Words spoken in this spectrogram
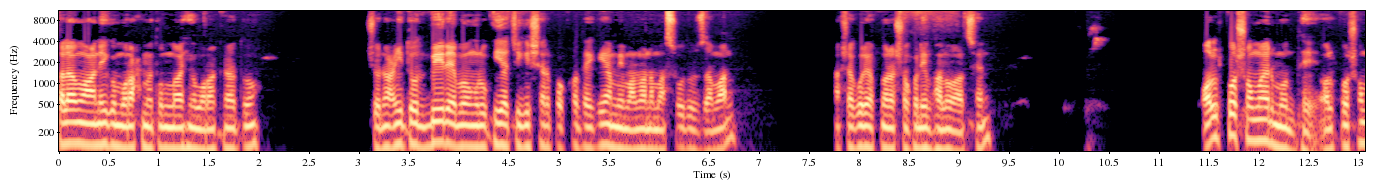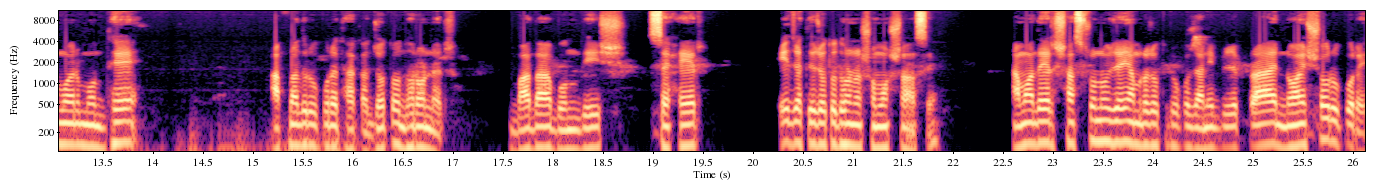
সালামু আলাইকুম রহমতুল্লাহ বরাকাত সোনাই তদবির এবং রুকিয়া চিকিৎসার পক্ষ থেকে আমি মামানা মাসুদুজ্জামান আশা করি আপনারা সকলেই ভালো আছেন। অল্প সময়ের মধ্যে, অল্প সময়ের মধ্যে আপনাদের উপরে থাকা যত ধরনের বাধা, বন্দিশ, সেহের এই জাতীয় যত ধরনের সমস্যা আছে, আমাদের শাস্ত্র অনুযায়ী আমরা যতটুকু জানি যে প্রায় নয়শোর উপরে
